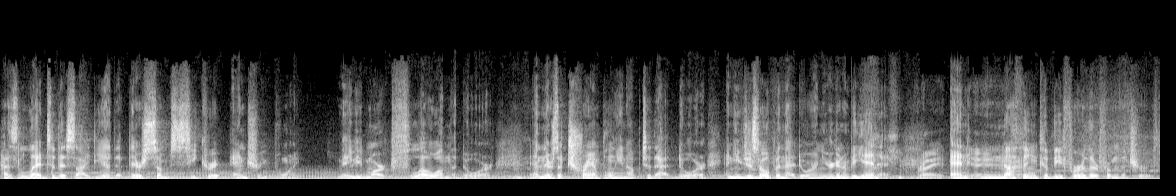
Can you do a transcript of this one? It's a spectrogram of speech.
has led to this idea that there's some secret entry point maybe marked flow on the door mm-hmm. and there's a trampoline up to that door and you just mm-hmm. open that door and you're going to be in it right and yeah, yeah, nothing yeah. could be further from the truth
